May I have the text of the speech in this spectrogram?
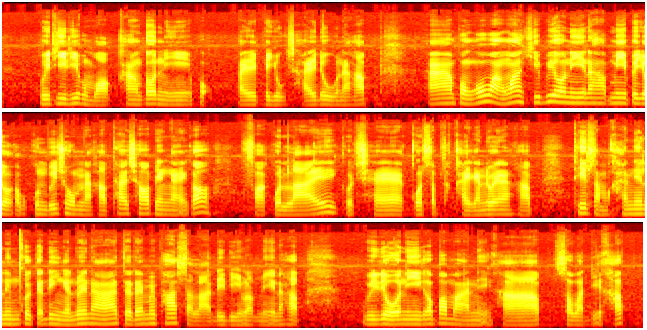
ำวิธีที่ผมบอกข้างต้นนี้ผม ไปประยุกต์ใช้ดูนะครับอ่าผมก็หวังว่าคลิปวิดีโอนี้นะครับมีประโยชน์กับคุณผู้ชมนะครับ ถ้าชอบยังไงก็ฝากกดไลค์ กดแชร์ กด subscribe กันด้วยนะครับ ที่สำคัญอย่าลืมกดกระดิ่งกันด้วยนะ จะได้ไม่พลาดสาระดีๆ แบบนี้นะครับ วิดีโอนี้ก็ประมาณนี้ครับ สวัสดีครับ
